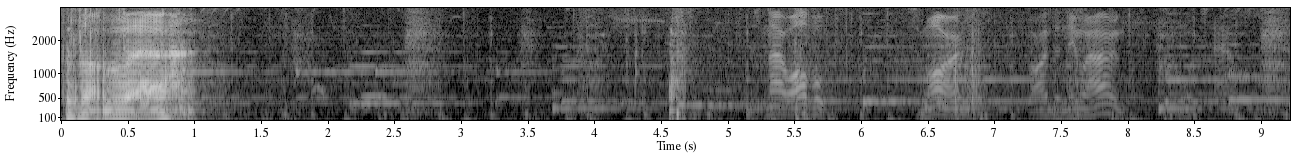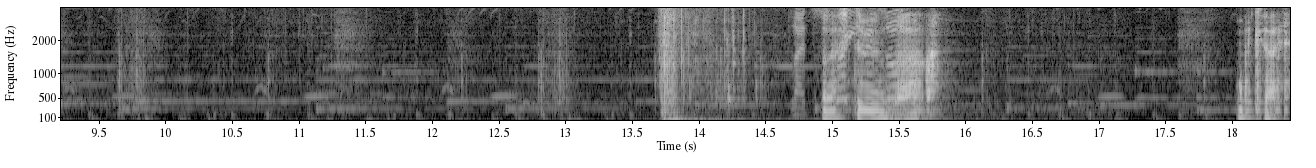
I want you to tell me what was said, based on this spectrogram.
Put that there. Let's, do that. Okay.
